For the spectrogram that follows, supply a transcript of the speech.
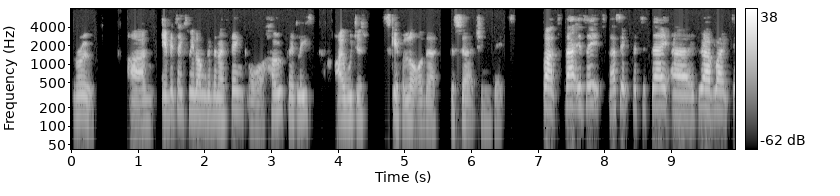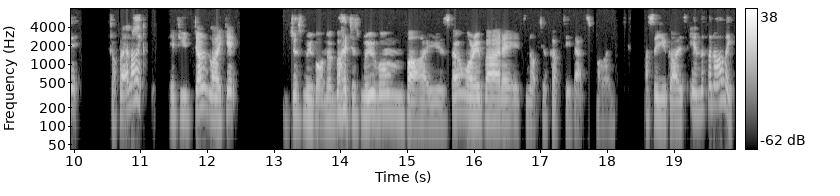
through. Um, if it takes me longer than I think, or hope at least, I will just skip a lot of the, the searching bits. But that is it. That's it for today. Uh, if you have liked it, drop it a like. If you don't like it, just move on. Remember, just move on by. Just don't worry about it. It's not your cup of tea. That's fine. I'll see you guys in the finale.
